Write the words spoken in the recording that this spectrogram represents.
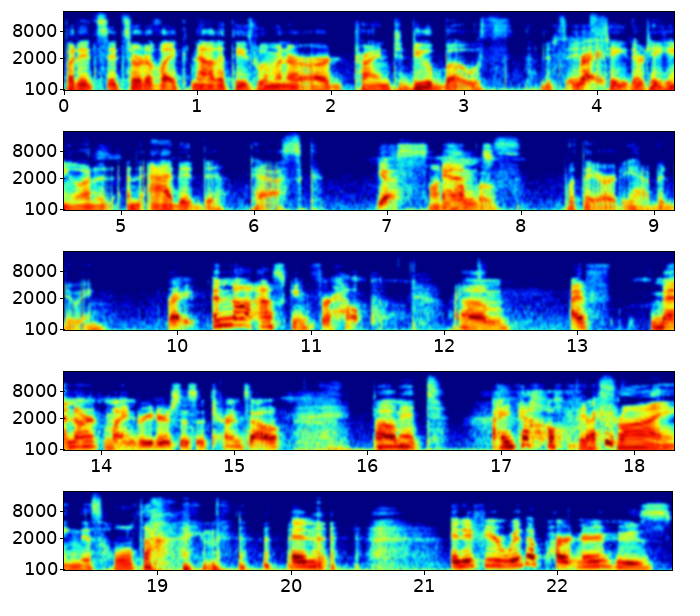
But it's it's sort of like now that these women are, are trying to do both it's, it's right. ta- they're taking on an, an added task yes on and top of what they already have been doing. Right. And not asking for help. Right. Um, I've men aren't mind readers as it turns out. Damn um, it. I know. Been right? trying this whole time. and and if you're with a partner who's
